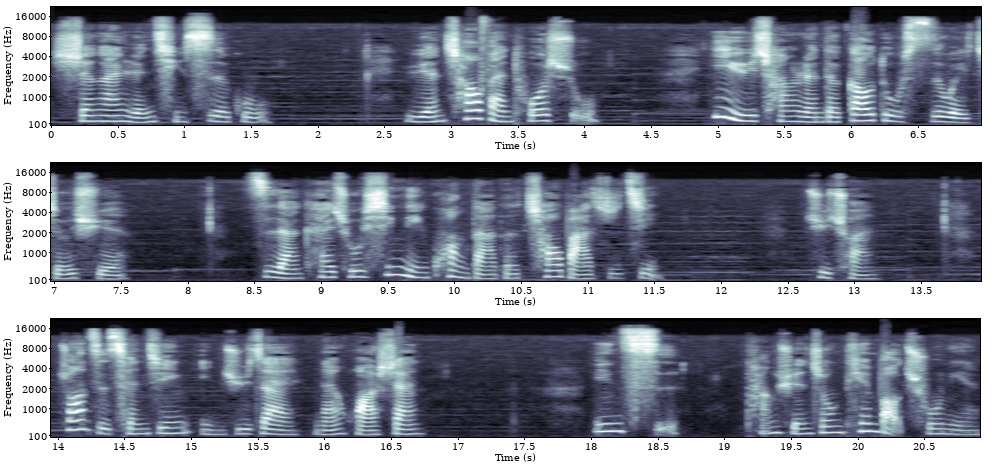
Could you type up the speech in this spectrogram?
深谙人情世故，语言超凡脱俗，异于常人的高度思维哲学。自然开出心灵旷达的超拔之境。据传，庄子曾经隐居在南华山，因此唐玄宗天宝初年，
